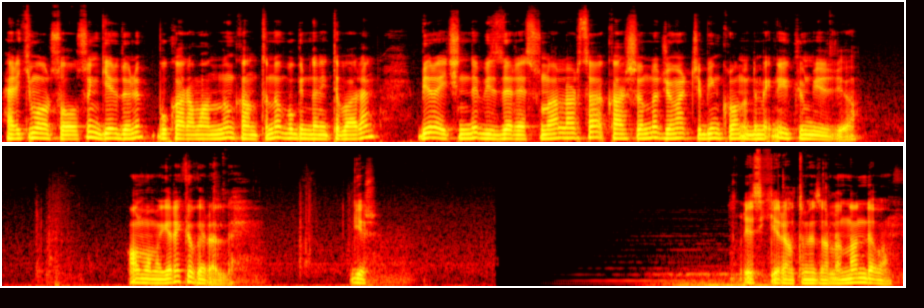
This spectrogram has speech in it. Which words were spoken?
her kim olursa olsun geri dönüp bu kahramanlığın kanıtını bugünden itibaren bir ay içinde bizlere sunarlarsa karşılığında cömertçe bin kron ödemekle yükümlüyüz diyor. Almama gerek yok herhalde. Gir. Eski yeraltı mezarlarından devam.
